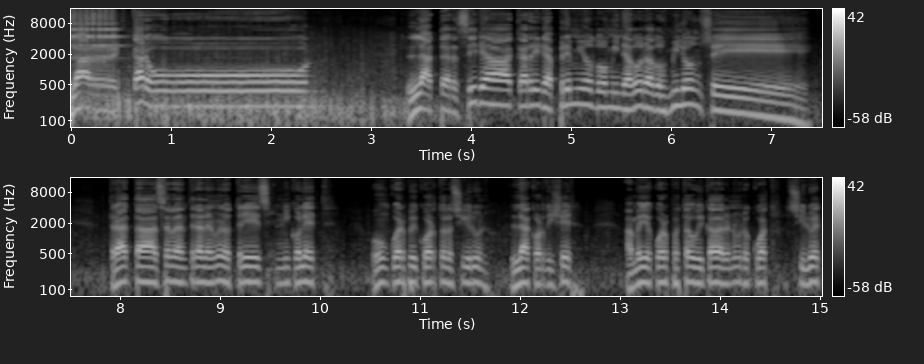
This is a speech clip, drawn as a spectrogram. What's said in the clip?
Larcaron. La tercera carrera, premio dominadora 2011. Trata de hacer la entrada al número 3, Nicolette. Un cuerpo y cuarto lo sigue el 1, La Cordillera. A medio cuerpo está ubicado el número 4, Silhouette.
